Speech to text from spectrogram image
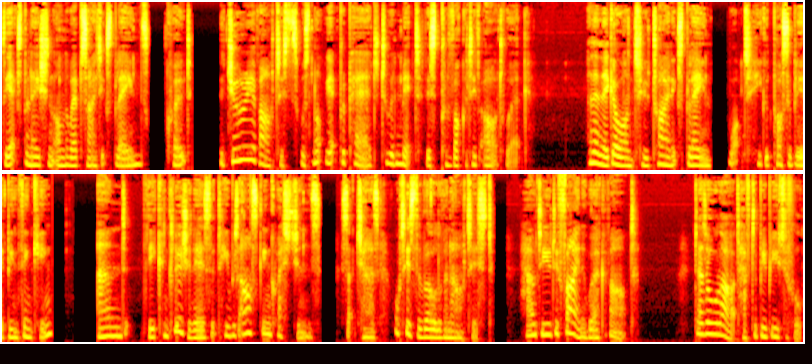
The explanation on the website explains, quote, the jury of artists was not yet prepared to admit this provocative artwork. And then they go on to try and explain what he could possibly have been thinking, and the conclusion is that he was asking questions such as What is the role of an artist? How do you define a work of art? Does all art have to be beautiful?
